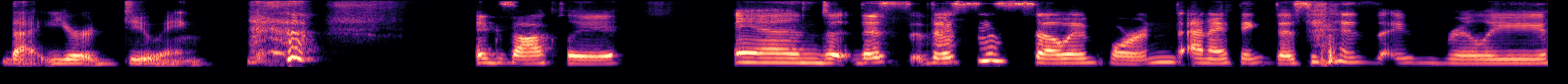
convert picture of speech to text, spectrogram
that you're doing. exactly. And this this is so important and I think this is a really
